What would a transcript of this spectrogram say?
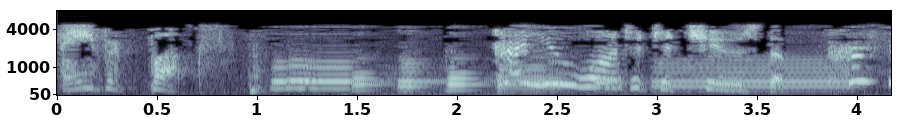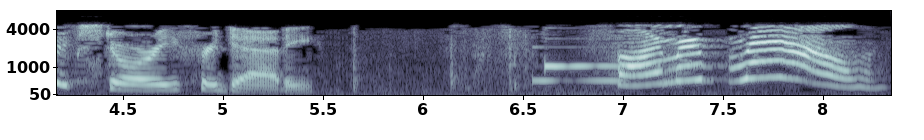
favorite books? Caillou wanted to choose the perfect story for Daddy. Farmer Brown.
